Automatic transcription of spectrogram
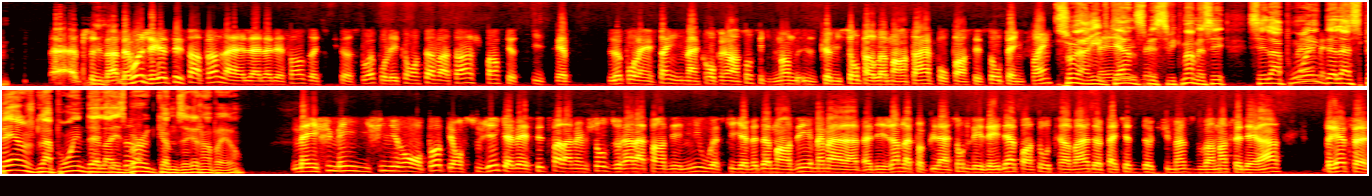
Euh, Absolument. Mais moi, je dirais, tu sais, sans prendre la, la, la défense de qui que ce soit, pour les conservateurs, je pense que ce qui serait là pour l'instant, ma compréhension, c'est qu'ils demandent une commission parlementaire pour passer ça au peigne fin. Sur Arrive Cannes spécifiquement, mais c'est la pointe mais- de l'asperge, de la pointe de l'iceberg, comme dirait Jean Perron. Mais ils, fi- mais ils finiront pas. Puis on se souvient qu'ils avaient essayé de faire la même chose durant la pandémie, où est-ce qu'ils avaient demandé même à, des gens de la population de les aider à passer au travers d'un paquet de documents du gouvernement fédéral. Bref, euh,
